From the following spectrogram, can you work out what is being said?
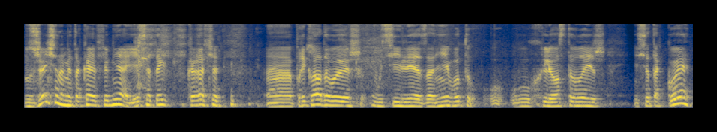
Ну, с женщинами такая фигня. Если ты, короче, э, прикладываешь усилия за ней, вот у- ухлёстываешь и все такое,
